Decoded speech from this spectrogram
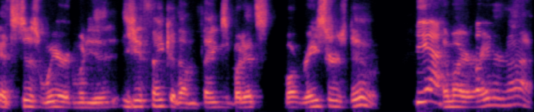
it's just weird when you you think of them things, but it's what racers do. yeah. Am I right or not?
